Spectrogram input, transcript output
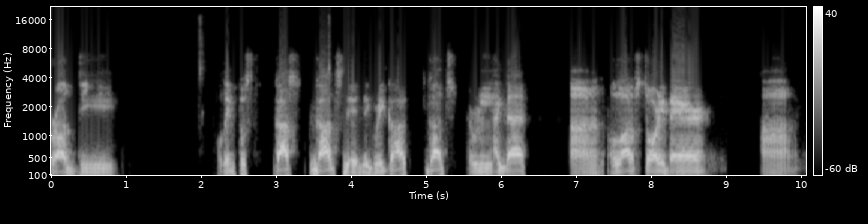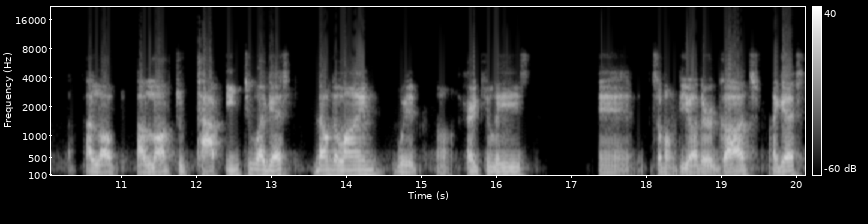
brought the Olympus gods, gods, the, the Greek god, gods. I really like that. Uh, a lot of story there. Uh, I love a lot to tap into, I guess, down the line with uh, Hercules and some of the other gods, I guess.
